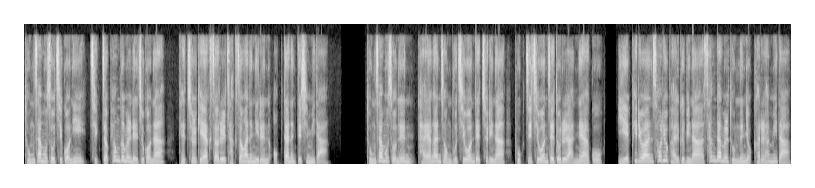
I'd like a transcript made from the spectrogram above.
동사무소 직원이 직접 현금을 내주거나 대출 계약서를 작성하는 일은 없다는 뜻입니다. 동사무소는 다양한 정부 지원 대출이나 복지 지원 제도를 안내하고 이에 필요한 서류 발급이나 상담을 돕는 역할을 합니다.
